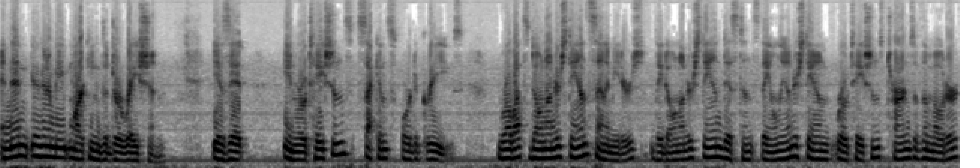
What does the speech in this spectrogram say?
And then you're going to be marking the duration. Is it in rotations, seconds, or degrees? Robots don't understand centimeters, they don't understand distance, they only understand rotations, turns of the motor,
